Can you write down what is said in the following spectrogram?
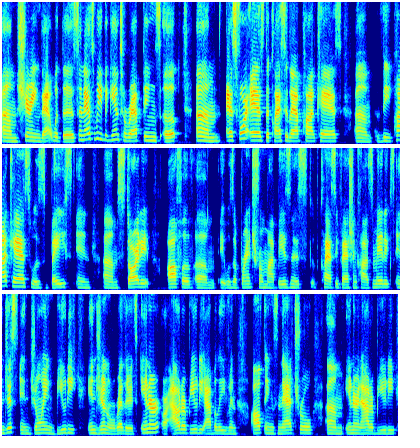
um, sharing that with us. And as we begin to wrap things up, um, as far as the Classy Lab podcast, um, the podcast was based and um, started off of um, it was a branch from my business classy fashion cosmetics and just enjoying beauty in general whether it's inner or outer beauty i believe in all things natural um, inner and outer beauty.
